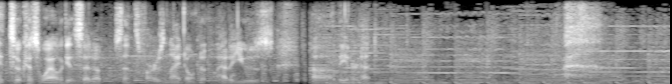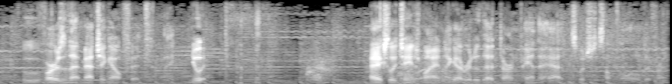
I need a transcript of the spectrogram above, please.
it took us a while to get set up, since Vars and I don't know how to use uh, the internet. Ooh, Vars in that matching outfit. I knew it! I actually changed mine. I got rid of that darn panda hat and switched to something a little different.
